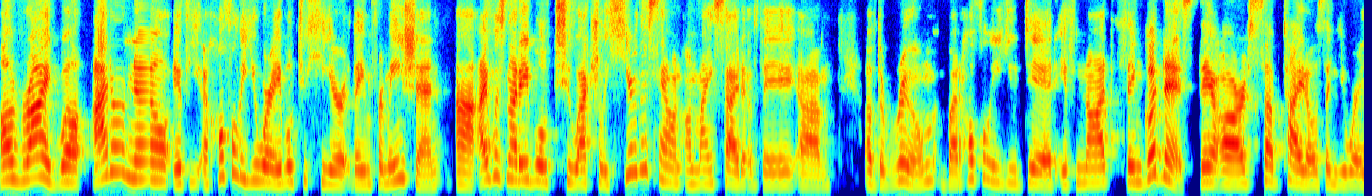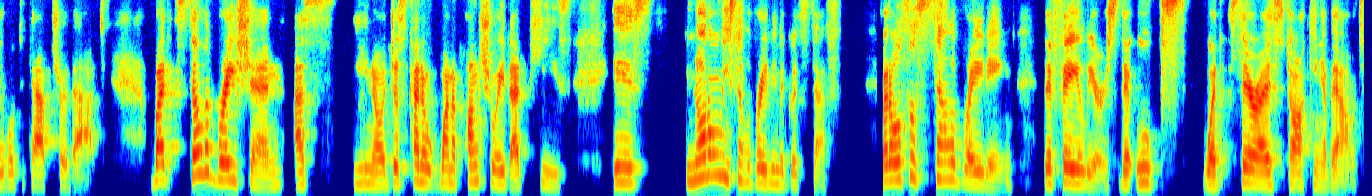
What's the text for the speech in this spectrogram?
All right. Well, I don't know if you, hopefully you were able to hear the information. Uh, I was not able to actually hear the sound on my side of the um, of the room, but hopefully you did. If not, thank goodness there are subtitles and you were able to capture that. But celebration, as you know, just kind of want to punctuate that piece, is not only celebrating the good stuff, but also celebrating the failures, the oops, what Sarah is talking about.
